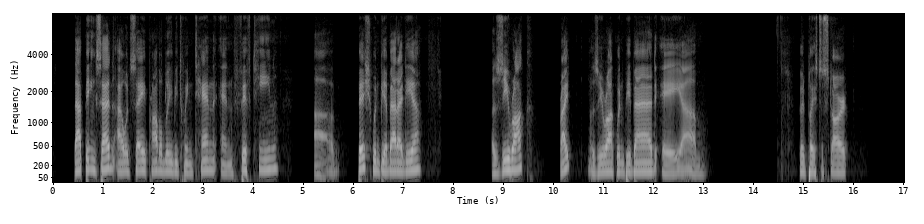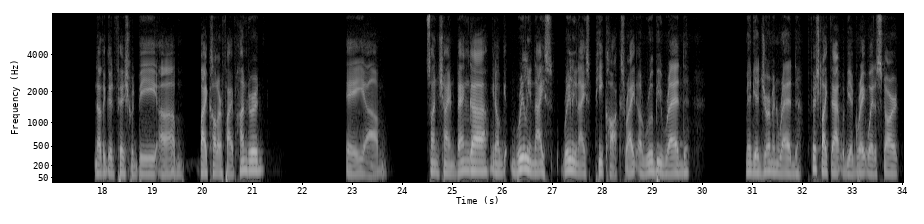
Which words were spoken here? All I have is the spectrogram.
That being said, I would say probably between 10 and 15 uh, fish wouldn't be a bad idea. A Z-Rock, right? A Z-Rock wouldn't be bad. A um, good place to start. Another good fish would be um, bicolor 500, a um, sunshine benga, you know, really nice, really nice peacocks, right? A ruby red, maybe a German red. Fish like that would be a great way to start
